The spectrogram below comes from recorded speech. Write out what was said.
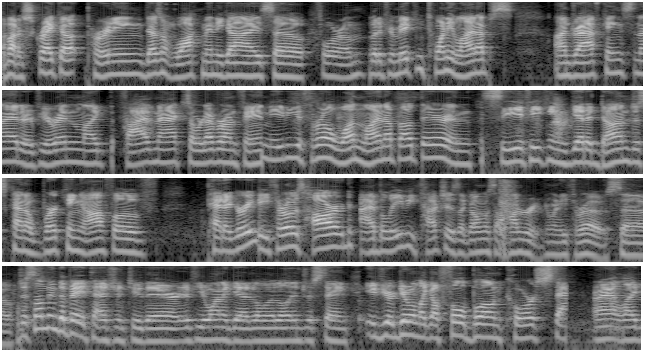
about a strikeout per inning. Doesn't walk many guys, so for him. But if you're making 20 lineups on DraftKings tonight, or if you're in like the five max or whatever on fan, maybe you throw one lineup out there and see if he can get it done. Just kind of working off of pedigree. He throws hard. I believe he touches like almost 100 when he throws. So just something to pay attention to there if you want to get a little interesting. If you're doing like a full blown Coors stack. Right, like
